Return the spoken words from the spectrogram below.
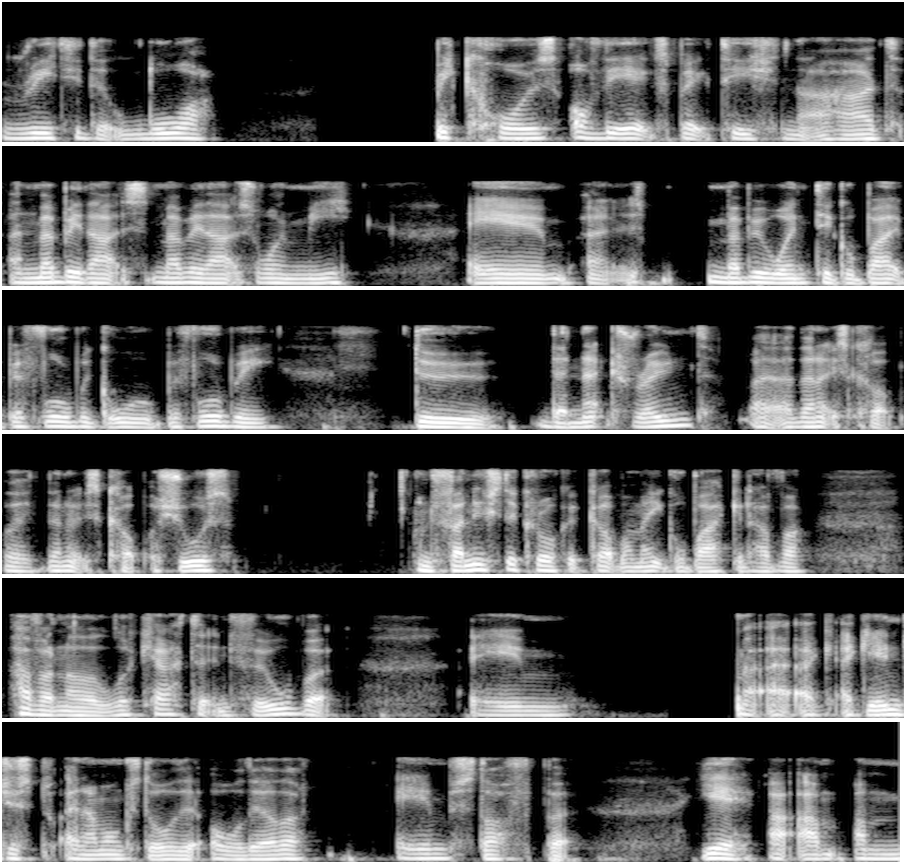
rated it lower because of the expectation that I had, and maybe that's maybe that's on me. Um, maybe want to go back before we go before we do the next round, uh, the next couple, the next couple of shows, and finish the Crockett Cup. I might go back and have a have another look at it in full. But um, Again, just and amongst all the all the other um stuff, but yeah, I, I'm, I'm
